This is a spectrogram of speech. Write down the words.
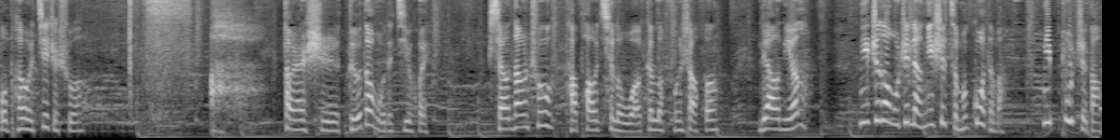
我朋友接着说：“啊，当然是得到我的机会。想当初他抛弃了我，跟了冯绍峰两年了。你知道我这两年是怎么过的吗？你不知道。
